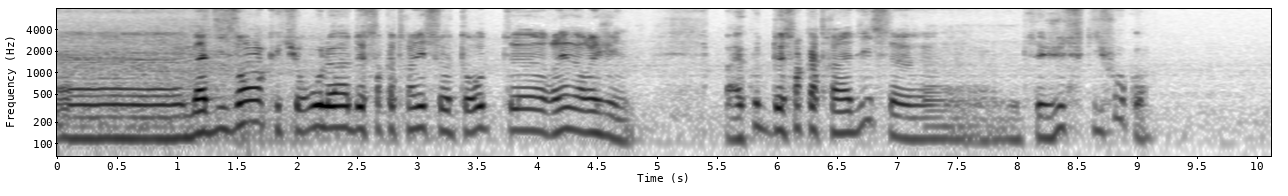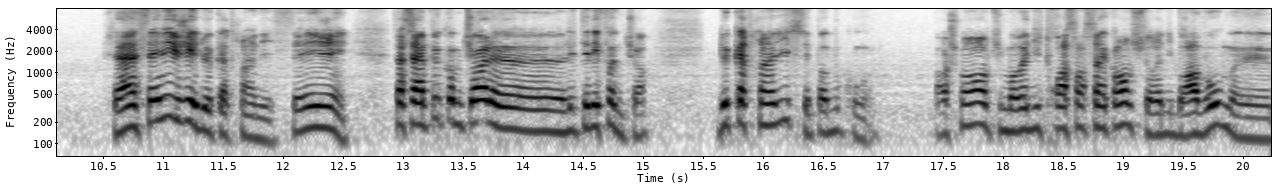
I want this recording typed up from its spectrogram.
Euh, bah, disons que tu roules à 290 sur l'autoroute, euh, rien d'origine. Bah écoute, 290, c'est juste ce qu'il faut, quoi. C'est assez léger, 290. C'est léger. Ça, c'est un peu comme, tu vois, les téléphones, tu vois. 290, c'est pas beaucoup. Hein. Franchement, tu m'aurais dit 350, je t'aurais dit bravo, mais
